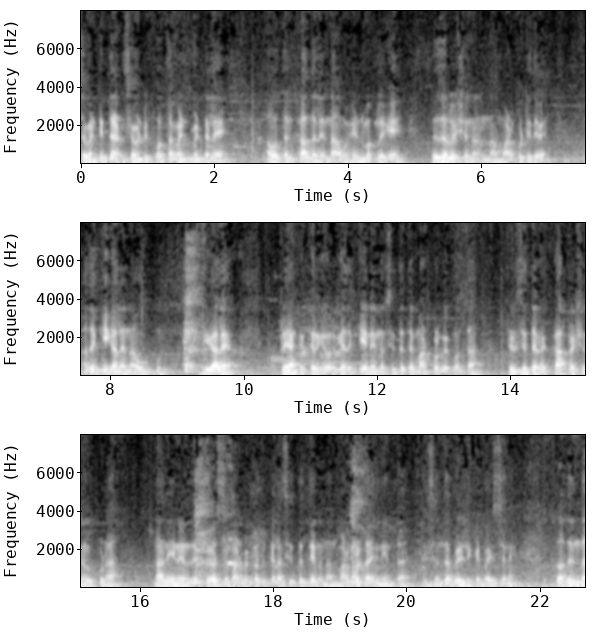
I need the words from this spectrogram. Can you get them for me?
ಸೆವೆಂಟಿ ತರ್ಡ್ ಸೆವೆಂಟಿ ಫೋರ್ತ್ ಅಮೆಂಡ್ಮೆಂಟಲ್ಲೇ ಅವತ್ತಿನ ಕಾಲದಲ್ಲಿ ನಾವು ಹೆಣ್ಮಕ್ಳಿಗೆ ರಿಸರ್ವೇಷನ್ ನಾವು ಮಾಡಿಕೊಟ್ಟಿದ್ದೇವೆ. ಅದಕ್ಕೆ ಈಗಾಗಲೇ ನಾವು ಈಗಾಗಲೇ ಪ್ರಿಯಾಂಕ ಖರ್ಗೆ ಅವರಿಗೆ ಅದಕ್ಕೆ ಏನೇನು ಸಿದ್ಧತೆ ಮಾಡಿಕೊಳ್ಬೇಕು ಅಂತ ತಿಳಿಸಿದ್ದೇವೆ. ಕಾರ್ಪೊರೇಷನಲ್ಲಿ ಕೂಡ ನಾನು ಏನೇನು ವ್ಯವಸ್ಥೆ ಮಾಡಬೇಕು, ಅದಕ್ಕೆಲ್ಲ ಸಿದ್ಧತೆಯನ್ನು ನಾನು ಮಾಡ್ಕೊಳ್ತಾ ಇದ್ದೀನಿ ಅಂತ ಈ ಸಂದರ್ಭ ಹೇಳಲಿಕ್ಕೆ ಬಯಸ್ತೇನೆ. ಸೊ ಅದರಿಂದ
